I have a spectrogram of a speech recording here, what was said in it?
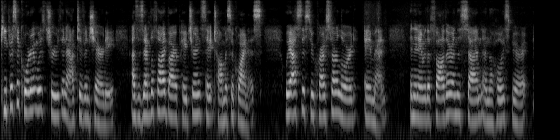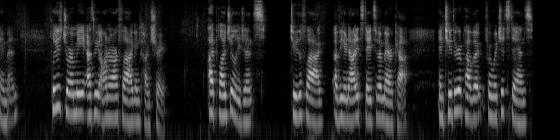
Keep us accordant with truth and active in charity, as exemplified by our patron, St. Thomas Aquinas. We ask this through Christ our Lord. Amen. In the name of the Father, and the Son, and the Holy Spirit. Amen. Please join me as we honor our flag and country. I pledge allegiance to the flag of the United States of America and to the republic for which it stands,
